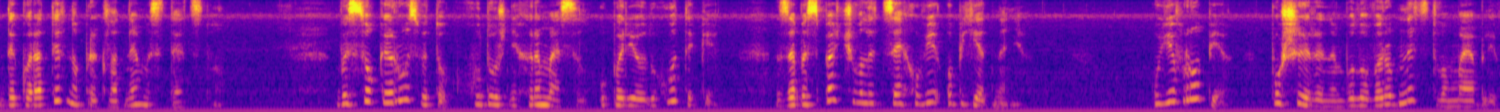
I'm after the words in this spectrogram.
Декоративно-прикладне мистецтво. Високий розвиток художніх ремесел у період готики забезпечували цехові об'єднання. У Європі поширеним було виробництво меблів,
